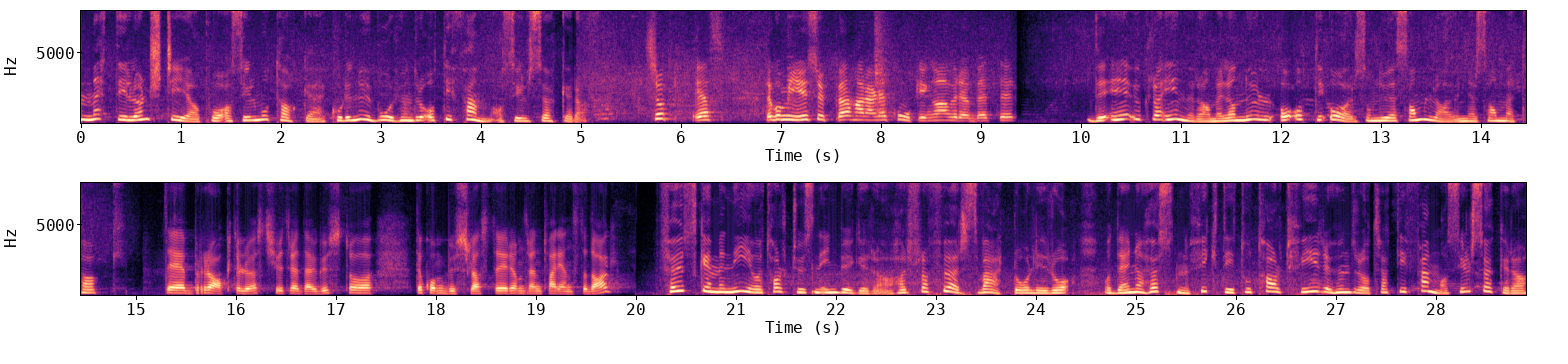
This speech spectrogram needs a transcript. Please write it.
midt i lunsjtida på asylmottaket, hvor det nå bor 185 asylsøkere. Supp, yes. Det går mye i suppe. Her er det koking av rødbeter. Det er ukrainere mellom 0 og 80 år som nå er samla under samme tak. Det brakte løst 23.8, og det kom busslaster omtrent hver eneste dag. Fauske med 9500 innbyggere har fra før svært dårlig råd, og denne høsten fikk de totalt 435 asylsøkere,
